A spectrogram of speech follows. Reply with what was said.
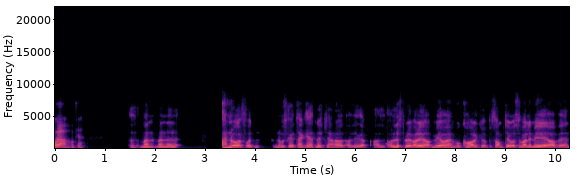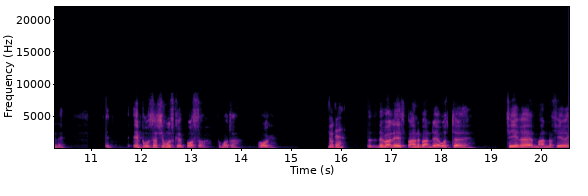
Å ja. OK. Men, men eh, nå, fått, nå skal jeg tenke helt nytt igjen. At jeg har, lyst til å bli veldig mye av en vokalgruppe samtidig. Og så veldig mye av en, et, improvisasjonsgruppe også, på en måte. Og Ok. det, det er veldig spennende band. Det er åtte Fire menn og fire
